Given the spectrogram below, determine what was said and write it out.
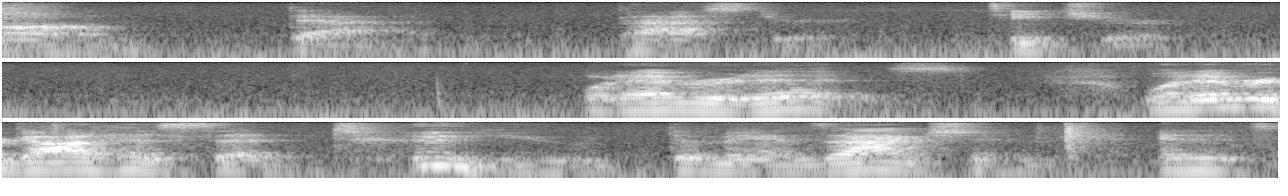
Mom, dad, pastor, teacher. Whatever it is. Whatever God has said to you demands action, and it's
